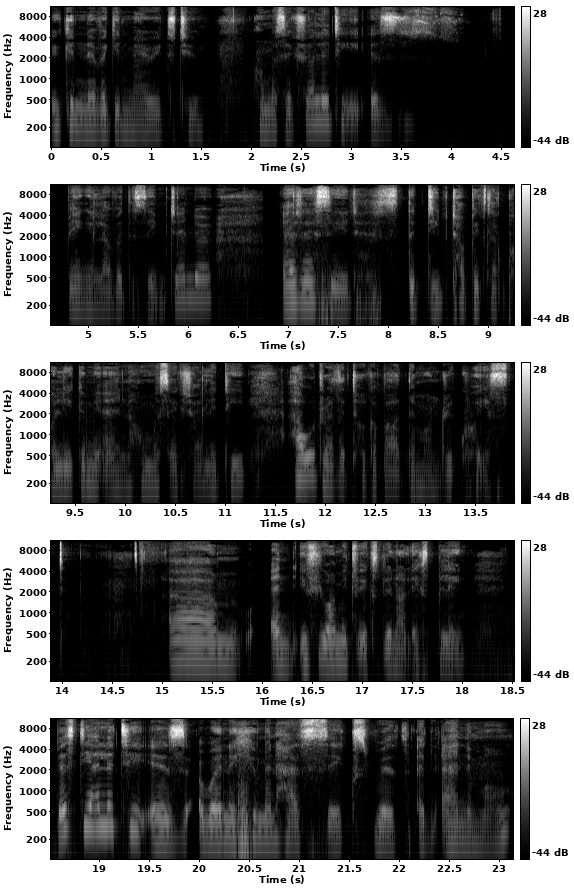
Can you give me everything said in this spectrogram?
you can never get married to. Homosexuality is being in love with the same gender. As I said, the deep topics like polygamy and homosexuality, I would rather talk about them on request. Um, and if you want me to explain, I'll explain. Bestiality is when a human has sex with an animal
